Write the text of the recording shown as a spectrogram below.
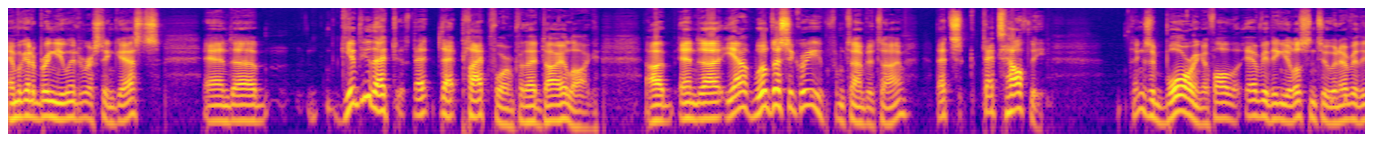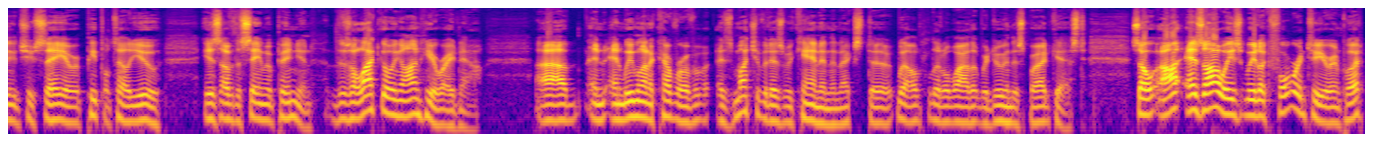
And we're going to bring you interesting guests and uh, give you that, that, that platform for that dialogue. Uh, and uh, yeah, we'll disagree from time to time. That's that's healthy. Things are boring if all everything you listen to and everything that you say or people tell you is of the same opinion. There's a lot going on here right now. Uh, and and we want to cover as much of it as we can in the next uh, well little while that we're doing this broadcast. So uh, as always, we look forward to your input.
